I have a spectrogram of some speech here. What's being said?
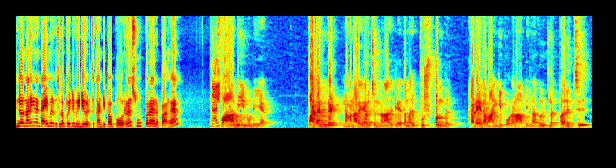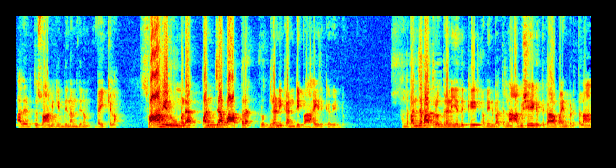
இன்னொரு நாளைக்கு நான் டைம் இருக்க சொல்ல போயிட்டு வீடியோ எடுத்து கண்டிப்பாக போடுறேன். சூப்பராக இருப்பாங்க. சுவாமியினுடைய படங்கள் நம்ம நிறைய வச்சிருந்தோம்னா அதுக்கேற்ற மாதிரி புஷ்பங்கள் கடையில் வாங்கி போடலாம். அப்படின்னா வீட்டில் பறித்து அதை எடுத்து சுவாமிக்கு தினம் தினம் வைக்கலாம். சுவாமி ரூமில் பஞ்சபாத்திர ருத்ரணி கண்டிப்பாக இருக்க வேண்டும். அந்த பஞ்சபாத்திர ருத்ரணி எதுக்கு அப்படின்னு பார்த்தீங்கன்னா அபிஷேகத்துக்காக பயன்படுத்தலாம்.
